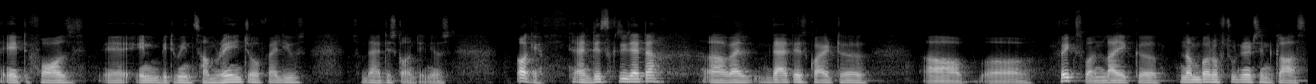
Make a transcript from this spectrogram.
it falls uh, in between some range of values. So that is continuous okay and discrete data uh, well that is quite a uh, uh, fixed one like uh, number of students in class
